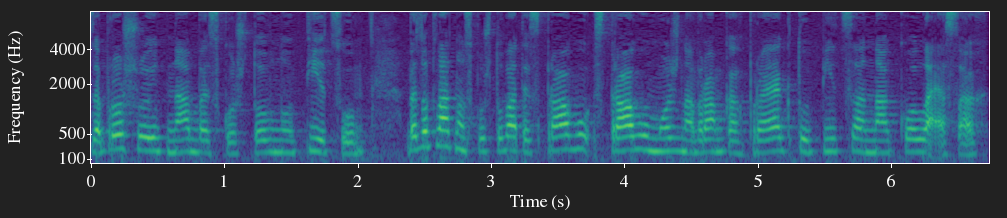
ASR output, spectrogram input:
запрошують на безкоштовну піцу. Безоплатно скуштувати справу страву можна в рамках проекту Піца на колесах.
